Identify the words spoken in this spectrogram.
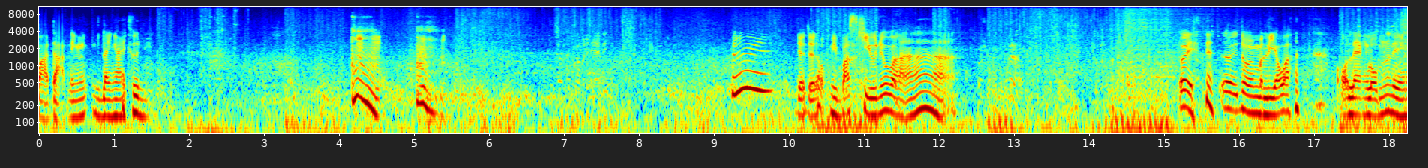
ฝ่าดานได้ง่ายขึ้นเดี๋ยวเดี๋ยวมีบัสคิวนี่หว่าเอ้ยเอ้ยโดนมันเลี้ยวอะอ๋อแรงล้มนั่นเอง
